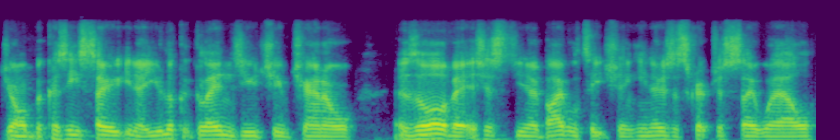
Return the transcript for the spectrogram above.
job mm. because he's so you know you look at Glen's YouTube channel. There's a mm-hmm. lot of it. It's just you know Bible teaching. He knows the scriptures so well,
